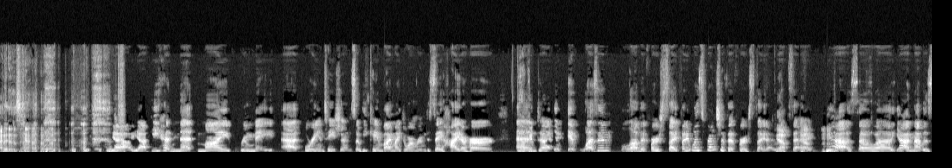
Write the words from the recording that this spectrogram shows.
that is. yeah, yeah. He had met my roommate at orientation, so he came by my dorm room to say hi to her. And uh, it, it wasn't love at first sight, but it was friendship at first sight, I would Yeah, say. yeah. Yeah. Mhm. so uh, yeah, and that was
